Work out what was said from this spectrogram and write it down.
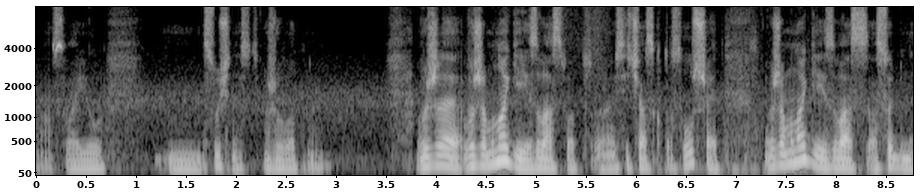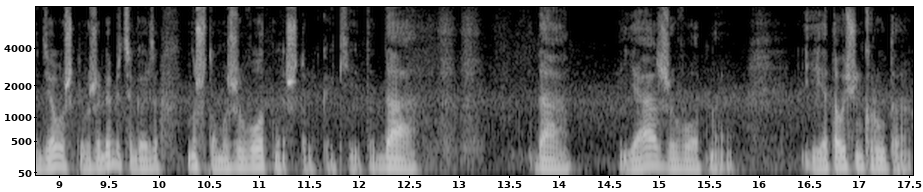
э, свою сущность животную. Вы же, вы же многие из вас, вот э, сейчас кто слушает, вы же многие из вас, особенно девушки, вы же любите говорить, ну что, мы животные, что ли, какие-то? Да, да, я животное. И это очень круто.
